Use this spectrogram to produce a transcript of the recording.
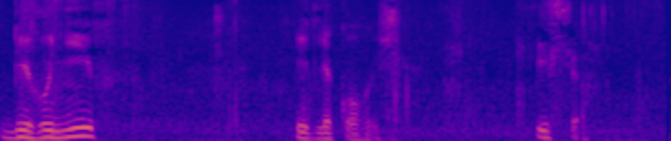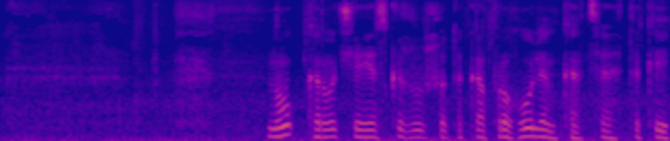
бігунів і для кого ще. І все. Ну, коротше, я скажу, що така прогулянка це такий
